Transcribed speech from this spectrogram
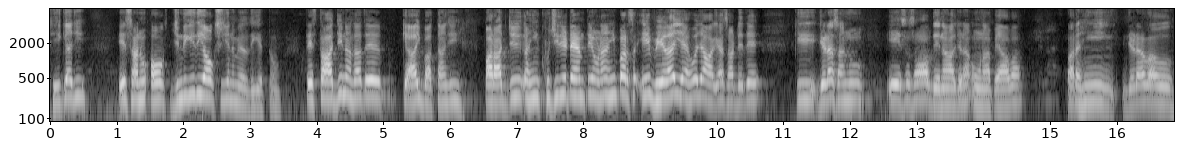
ਠੀਕ ਹੈ ਜੀ। ਇਹ ਸਾਨੂੰ ਆਕਸ ਜ਼ਿੰਦਗੀ ਦੀ ਆਕਸੀਜਨ ਮਿਲਦੀ ਹੈ ਇਤੋਂ ਤੇ ਉਸਤਾਦ ਜੀ ਨਾਲ ਦਾ ਤੇ ਕਿਆ ਹੀ ਬਾਤਾਂ ਜੀ। ਪਰ ਅੱਜ ਅਸੀਂ ਖੁਸ਼ੀ ਦੇ ਟਾਈਮ ਤੇ ਹੋਣਾ ਅਸੀਂ ਪਰ ਸ- ਇਹ ਵੇਲਾ ਹੀ ਇਹੋ ਜਿਹਾ ਆ ਗਿਆ ਸਾਡੇ ਤੇ, ਕਿ ਜਿਹੜਾ ਸਾਨੂੰ ਇਸ ਹਿਸਾਬ ਦੇ ਨਾਲ ਜਿਹੜਾ ਆਉਣਾ ਪਿਆ ਵਾ, ਪਰ ਅਸੀਂ ਜਿਹੜਾ ਵਾ ਉਹ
